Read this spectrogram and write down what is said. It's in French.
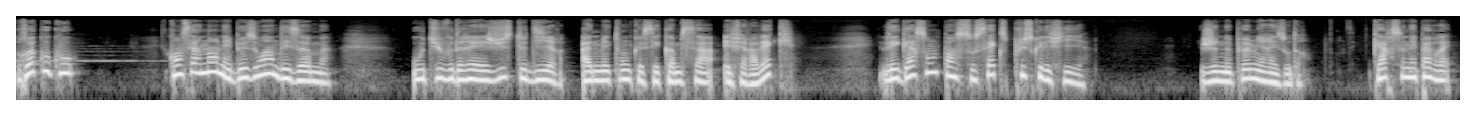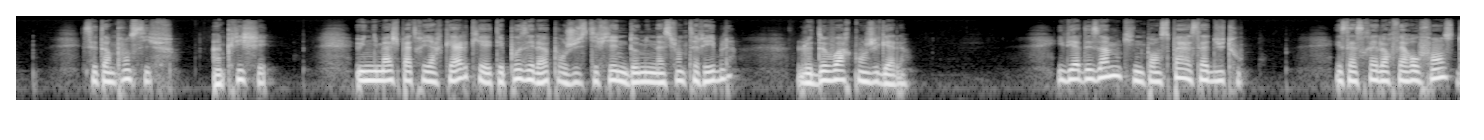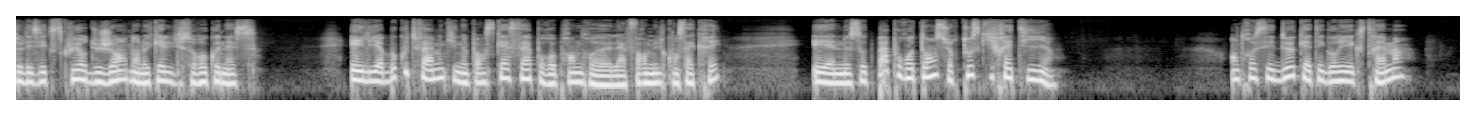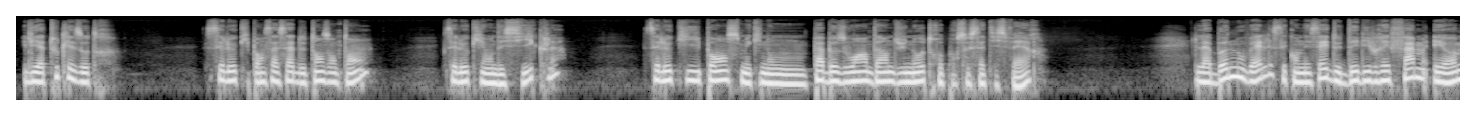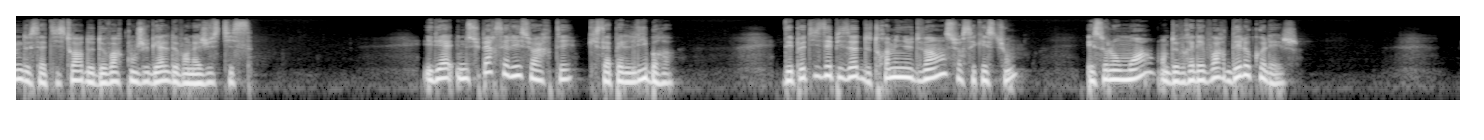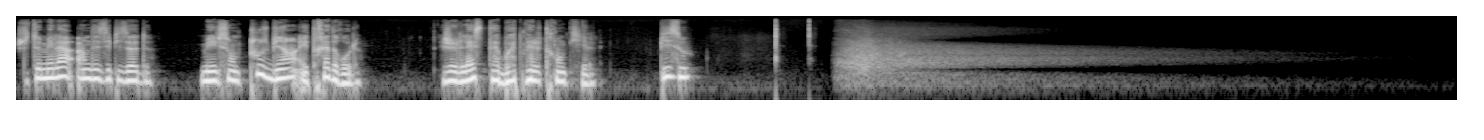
Recoucou Concernant les besoins des hommes, où tu voudrais juste dire admettons que c'est comme ça et faire avec, les garçons pensent au sexe plus que les filles. Je ne peux m'y résoudre. Car ce n'est pas vrai. C'est un poncif, un cliché, une image patriarcale qui a été posée là pour justifier une domination terrible, le devoir conjugal. Il y a des hommes qui ne pensent pas à ça du tout. Et ça serait leur faire offense de les exclure du genre dans lequel ils se reconnaissent. Et il y a beaucoup de femmes qui ne pensent qu'à ça pour reprendre euh, la formule consacrée, et elles ne sautent pas pour autant sur tout ce qui frétille. Entre ces deux catégories extrêmes, il y a toutes les autres. C'est eux qui pensent à ça de temps en temps, c'est eux qui ont des cycles, c'est eux qui y pensent mais qui n'ont pas besoin d'un d'une autre pour se satisfaire. La bonne nouvelle, c'est qu'on essaye de délivrer femmes et hommes de cette histoire de devoir conjugal devant la justice. Il y a une super série sur Arte qui s'appelle Libre. Des petits épisodes de 3 minutes 20 sur ces questions, et selon moi, on devrait les voir dès le collège. Je te mets là un des épisodes, mais ils sont tous bien et très drôles. Je laisse ta boîte mail tranquille. Bisous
